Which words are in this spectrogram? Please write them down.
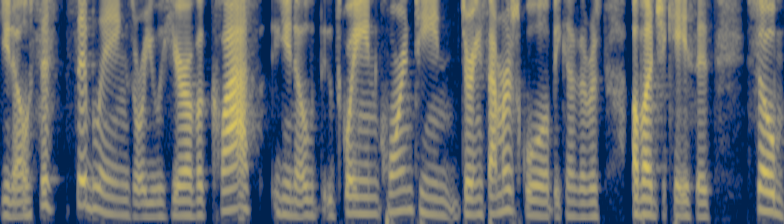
you know sis- siblings or you hear of a class you know it's going in quarantine during summer school because there was a bunch of cases. So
